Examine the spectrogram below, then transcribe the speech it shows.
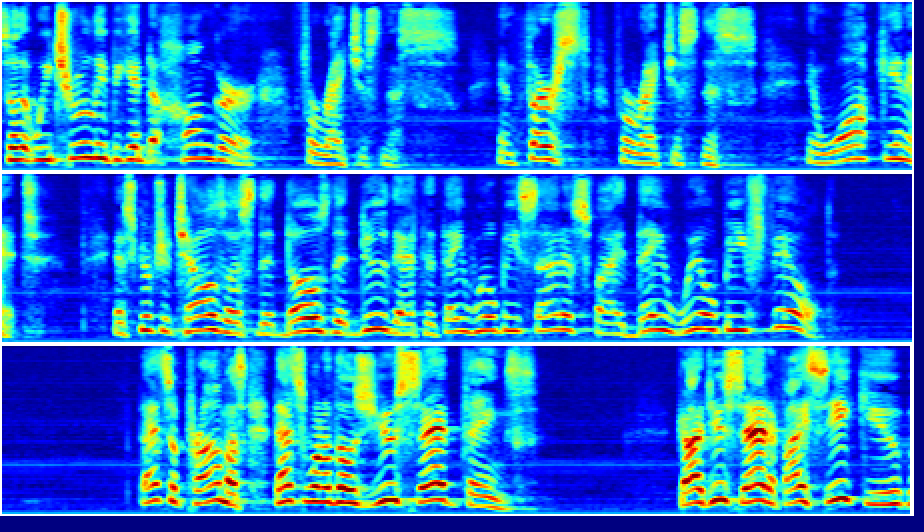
so that we truly begin to hunger for righteousness and thirst for righteousness and walk in it. And scripture tells us that those that do that that they will be satisfied, they will be filled. That's a promise. That's one of those you said things God, you said, if I seek you,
